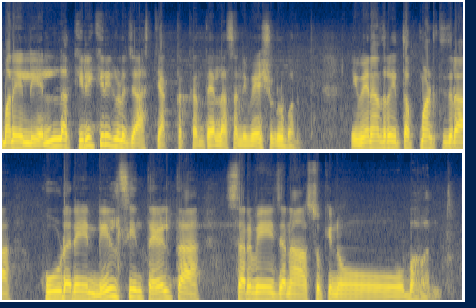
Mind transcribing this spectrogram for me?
ಮನೆಯಲ್ಲಿ ಎಲ್ಲ ಕಿರಿಕಿರಿಗಳು ಜಾಸ್ತಿ ಆಗ್ತಕ್ಕಂಥ ಎಲ್ಲ ಸನ್ನಿವೇಶಗಳು ಬರುತ್ತೆ. ನೀವೇನಾದರೂ ಈ ತಪ್ಪು ಮಾಡ್ತಿದ್ದೀರಾ? ಕೂಡನೇ ನಿಲ್ಲಿಸಿ ಅಂತ ಹೇಳ್ತಾ ಸರ್ವೇ ಜನ ಸುಖಿನೋ ಭವಂತು.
